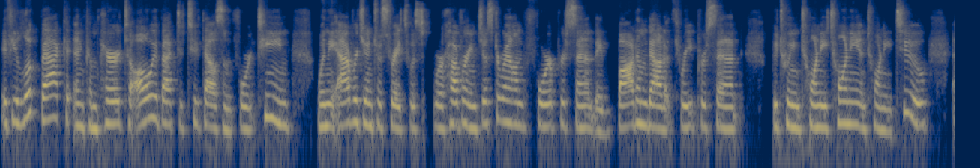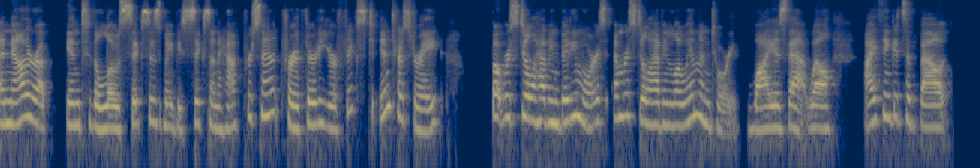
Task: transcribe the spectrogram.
If you look back and compare it to all the way back to 2014, when the average interest rates was were hovering just around 4%, they bottomed out at 3% between 2020 and 22, and now they're up into the low sixes, maybe six and a half percent for a 30 year fixed interest rate but we're still having bidding wars and we're still having low inventory. Why is that? Well, I think it's about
